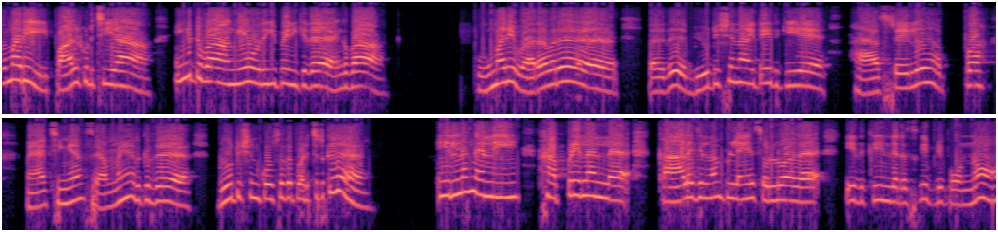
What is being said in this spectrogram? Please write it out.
பூமாரி பால் குடிச்சியா? இங்கிட்டு வா அங்கேயே ஒதுங்கி போய் நிக்குதே. எங்க வா. பூமாரி வர வர இது பியூட்டிஷியன் ஆயிட்டே இருக்கியே. ஹேர் ஸ்டைலு அப்பா மேட்சிங்கா செம்மையா இருக்குதே. பியூட்டிஷியன் கோர்ஸ் தான் படிச்சிருக்க? இல்ல நானி அப்படிலாம் இல்ல. காலேஜ் எல்லாம் பிள்ளைங்க சொல்லுவாங்க இதுக்கு இந்த ட்ரெஸ்க்கு இப்படி போடணும்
